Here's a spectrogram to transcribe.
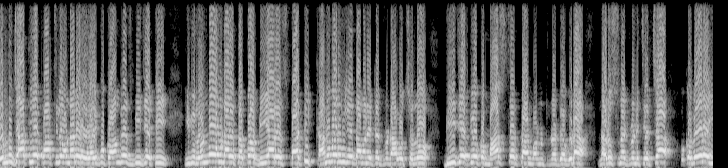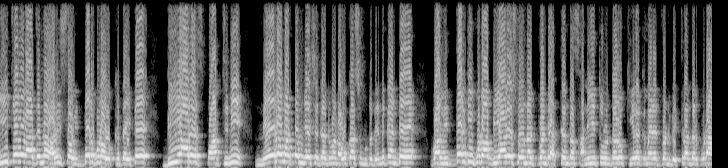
రెండు జాతీయ పార్టీలు ఉండాలి వైపు కాంగ్రెస్ బీజేపీ. ఇవి రెండే ఉండాలి తప్ప బీఆర్ఎస్ పార్టీ కనుమరుగు చేద్దామనేటటువంటి ఆలోచనలో బీజేపీ ఒక మాస్టర్ ప్లాన్ పనుతున్నట్టుగా కూడా నడుస్తున్నటువంటి చర్చ. ఒకవేళ ఈటల రాజేంద్ర హరీష్ రావు ఇద్దరు కూడా ఒక్కటైతే బీఆర్ఎస్ పార్టీని నేలమట్టం చేసేటటువంటి అవకాశం ఉంటుంది. ఎందుకంటే వాళ్ళిద్దరికీ కూడా బీఆర్ఎస్లో ఉన్నటువంటి అత్యంత సన్నిహితులు ఉంటారు కీలకమైనటువంటి వ్యక్తులందరూ కూడా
